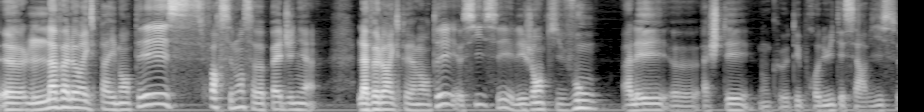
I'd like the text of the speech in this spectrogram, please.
Euh, la valeur expérimentée, forcément, ça va pas être génial. La valeur expérimentée aussi, c'est les gens qui vont aller acheter donc, tes produits, tes services,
